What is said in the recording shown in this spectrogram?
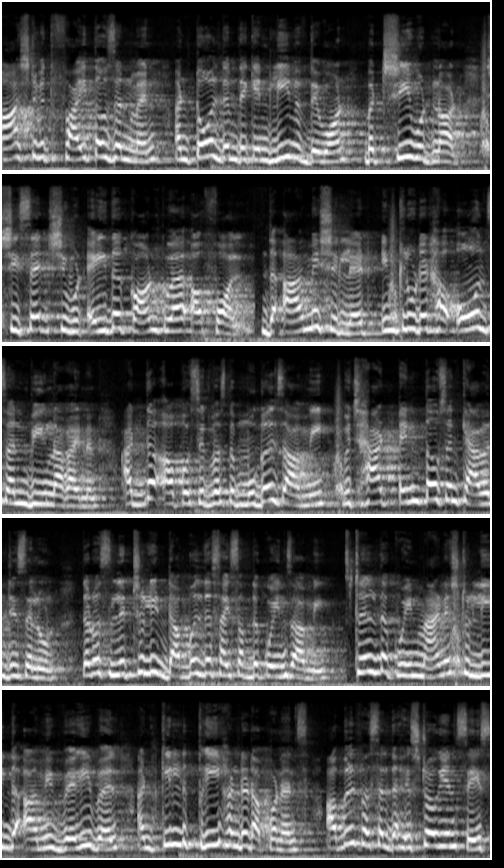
marched with 5000 men and told them they can leave if they want, but she would not. She said she would either conquer or fall. The army she led included her own son Veer Narayanan. At the opposite was the Mughals army which had had 10,000 cavalry alone. That was literally double the size of the queen's army. Still, the queen managed to lead the army very well and killed 300 opponents. Abul Fazl, the historian, says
